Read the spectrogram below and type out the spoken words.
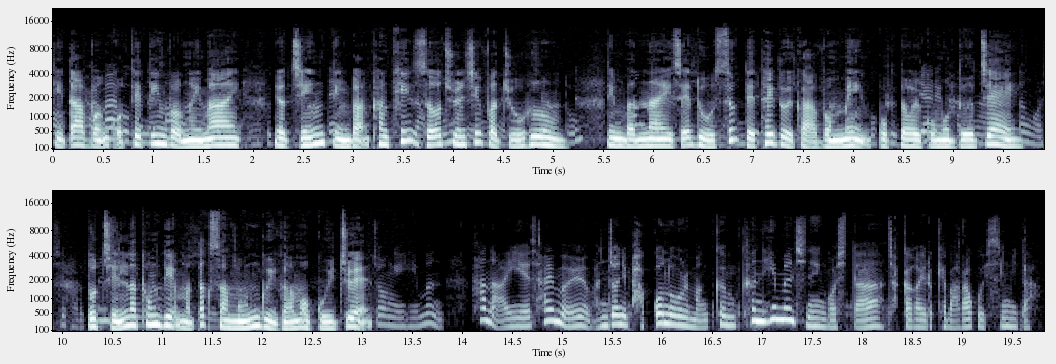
thì ta vẫn có thể tin vào ngày mai. Nhờ chính tình bạn khăng khít giữa chuyên Sik và chú Hương. Này sẽ đủ sức để thay đổi cả vận mệnh cuộc đời của một đứa trẻ. Đó chính là thông điệp mà tác giả muốn gửi gắm ở cuối truyện. 한 아이의 삶을 완전히 바꿔놓을 만큼 큰 힘을 지닌 것이다. 작가가 이렇게 말하고 있습니다.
